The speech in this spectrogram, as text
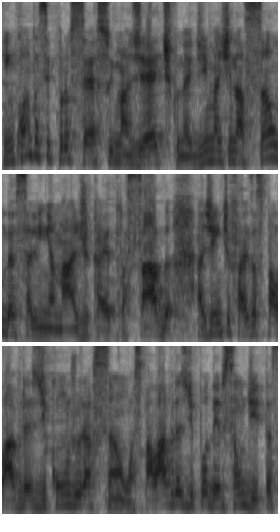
Enquanto esse processo imagético, né, de imaginação dessa linha mágica é traçada, a gente faz as palavras de conjuração, as palavras de poder são ditas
